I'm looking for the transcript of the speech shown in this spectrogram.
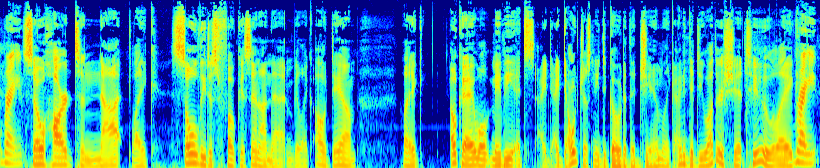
Right. so hard to not like solely just focus in on that and be like, oh damn, like okay, well maybe it's I I don't just need to go to the gym. Like I need to do other shit too. Like right.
